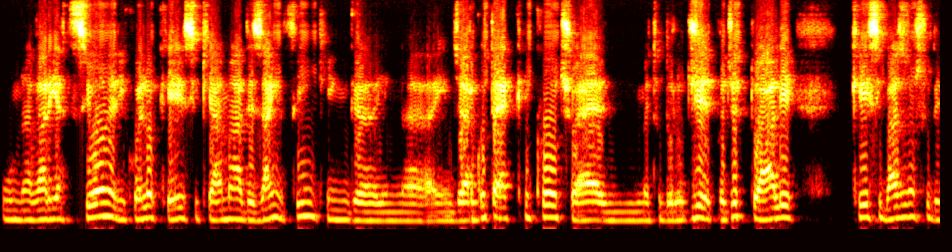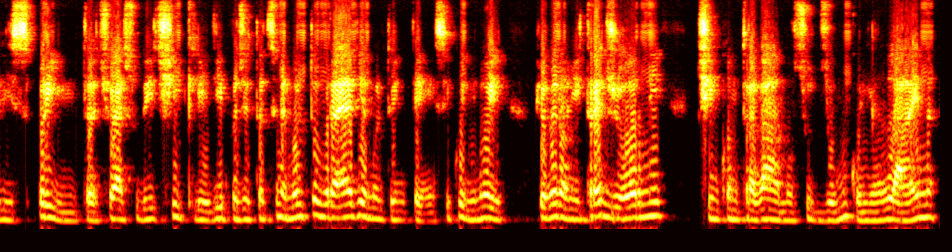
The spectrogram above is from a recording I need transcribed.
una variazione di quello che si chiama design thinking in, in gergo tecnico, cioè metodologie progettuali che si basano su degli sprint, cioè su dei cicli di progettazione molto brevi e molto intensi. Quindi noi più o meno ogni tre giorni ci incontravamo su Zoom, quindi online,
